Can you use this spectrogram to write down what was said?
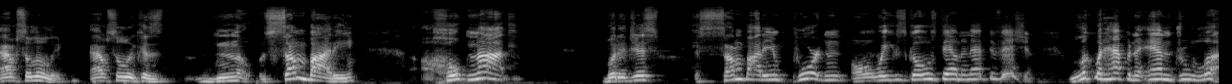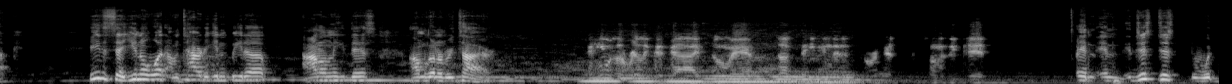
Absolutely, absolutely. Because no, somebody, hope not, but it just somebody important always goes down in that division. Look what happened to Andrew Luck. He just said, "You know what? I'm tired of getting beat up. I don't need this. I'm gonna retire." And he was a really good guy too, man. Sucked that he ended his career as soon as he did and and just just with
